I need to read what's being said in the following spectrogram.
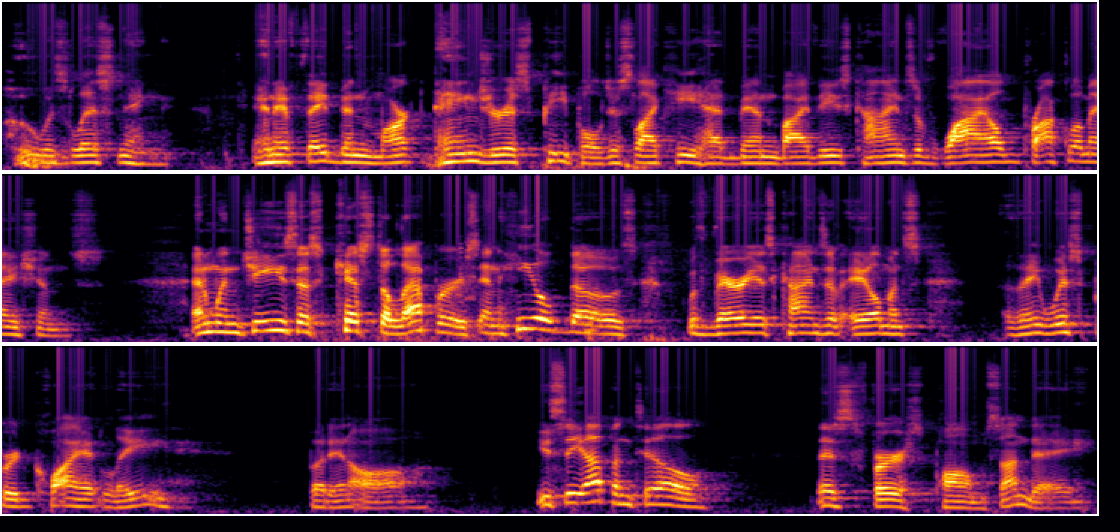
who was listening and if they'd been marked dangerous people, just like he had been by these kinds of wild proclamations. And when Jesus kissed the lepers and healed those with various kinds of ailments, they whispered quietly, but in awe. You see, up until this first Palm Sunday,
